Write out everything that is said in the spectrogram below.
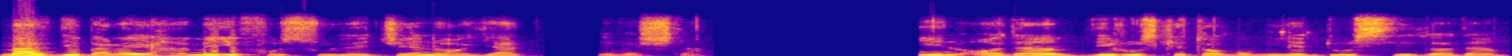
مردی برای همه فصول جنایت نوشتم. این آدم دیروز کتاب رو به یه دوستی دادم.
